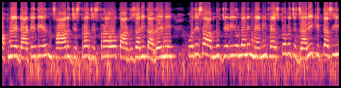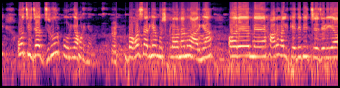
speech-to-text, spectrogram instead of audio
ਆਪਣੇ ਡਾਟੇ ਦੇ ਅਨੁਸਾਰ ਜਿਸ ਤਰ੍ਹਾਂ ਜਿਸ ਤਰ੍ਹਾਂ ਉਹ ਕਾਰਗੁਜ਼ਾਰੀ ਕਰ ਰਹੇ ਨੇ, ਉਹਦੇ ਹਿਸਾਬ ਨੂੰ ਜਿਹੜੀ ਉਹਨਾਂ ਨੇ ਮੈਨੀਫੈਸਟੋ ਵਿੱਚ ਜਾਰੀ ਕੀਤਾ ਸੀ, ਉਹ ਚੀਜ਼ਾਂ ਜ਼ਰੂਰ ਪੂਰੀਆਂ ਹੋਣੀਆਂ ਬਹੁਤ ਸਾਰੀਆਂ ਮੁਸ਼ਕਲਾਂ ਉਹਨਾਂ ਨੂੰ ਆ ਰਹੀਆਂ। ਔਰ ਮੈਂ ਹਰ ਹਲਕੇ ਦੇ ਵਿੱਚ ਜਿਹੜੀ ਆ,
